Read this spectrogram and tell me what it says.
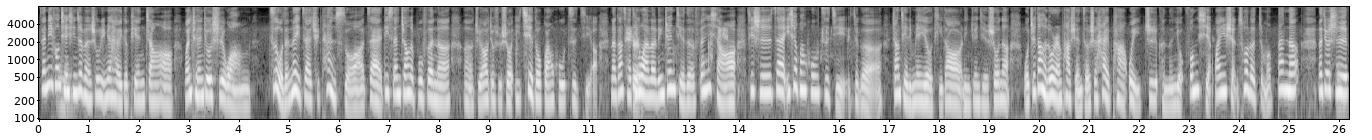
在《逆风前行》这本书里面还有一个篇章哦，完全就是往。自我的内在去探索啊，在第三章的部分呢，呃，主要就是说一切都关乎自己啊。那刚才听完了林娟姐的分享啊，其实，在一切关乎自己这个章节里面也有提到，林娟姐说呢，我知道很多人怕选择是害怕未知，可能有风险，万一选错了怎么办呢？那就是。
